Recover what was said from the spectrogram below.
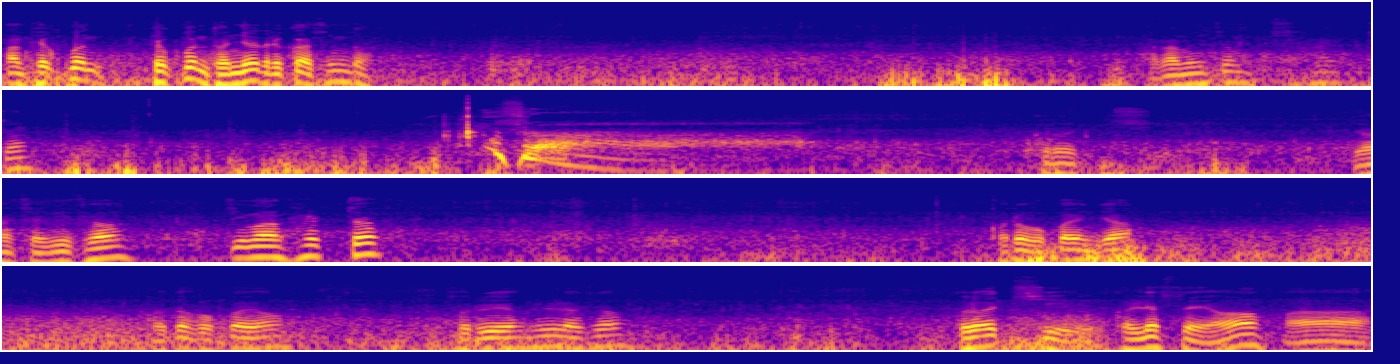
한 100번, 100번 던져야 될 것 같습니다. 바람이 좀 살짝. 우싸! 그렇지. 자, 저기서 찌만 살짝 걸어볼까요, 이제? 걷어볼까요? 조류에 흘려서. 그렇지. 걸렸어요. 아,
